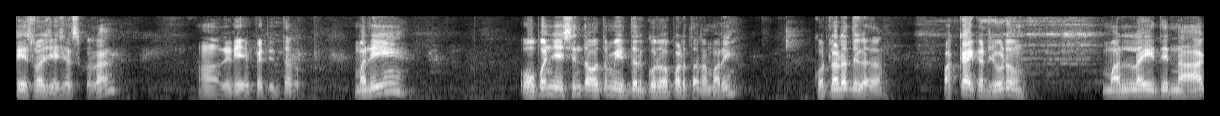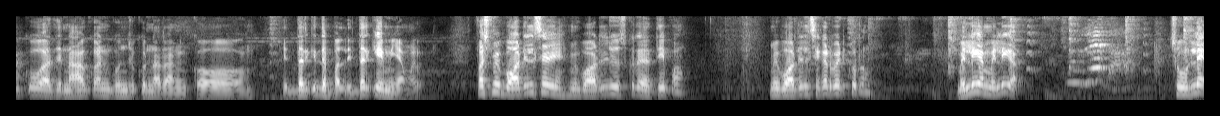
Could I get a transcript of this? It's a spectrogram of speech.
ఫేస్ వాష్ చేసేసుకురా? రెడీ అయిపోయారు ఇద్దరు. మరి ఓపెన్ చేసిన తర్వాత మీ ఇద్దరు గొడవ పడతారా మరి? కొట్లాడద్దు కదా. పక్క ఇక్కడ చూడు. మళ్ళీ ఇది నాకు అది నాకు అని గుంజుకున్నారు అనుకో ఇద్దరికి దెబ్బలు ఇద్దరికి ఏమి మరి ఫస్ట్ మీ బాటిల్స్ మీ బాటిల్ చూసుకురే దీప. మీ బాటిల్స్ ఎక్కడ పెట్టుకురు మెల్లిగా మెల్లిగా. చూడలే.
